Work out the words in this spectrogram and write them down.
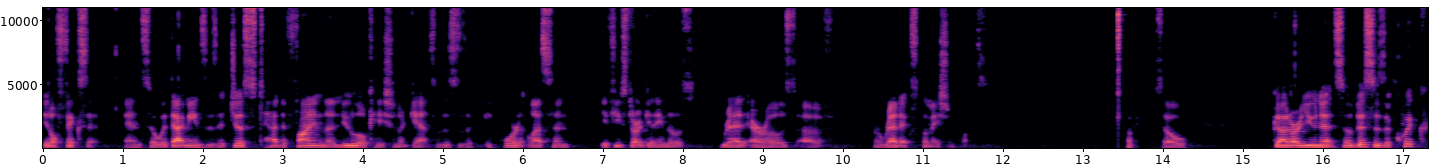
it'll fix it. And so what that means is it just had to find the new location again. So this is an important lesson if you start getting those red arrows of, or red exclamation points. Okay, so we've got our unit. So this is a quick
